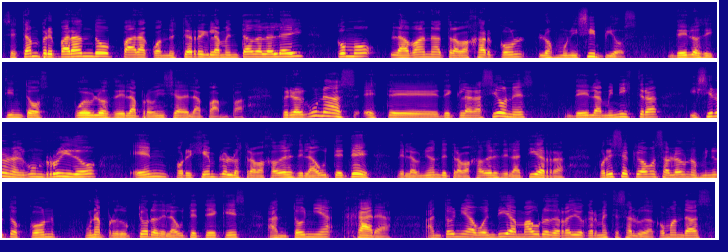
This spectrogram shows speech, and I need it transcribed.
se están preparando para cuando esté reglamentada la ley, cómo la van a trabajar con los municipios de los distintos pueblos de la provincia de La Pampa. Pero algunas este, declaraciones de la ministra hicieron algún ruido en, por ejemplo, los trabajadores de la UTT, de la Unión de Trabajadores de la Tierra. Por eso es que vamos a hablar unos minutos con una productora de la UTT que es Antonia Jara. Antonia, buen día. Mauro de Radio Carmes te saluda. ¿Cómo andás?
